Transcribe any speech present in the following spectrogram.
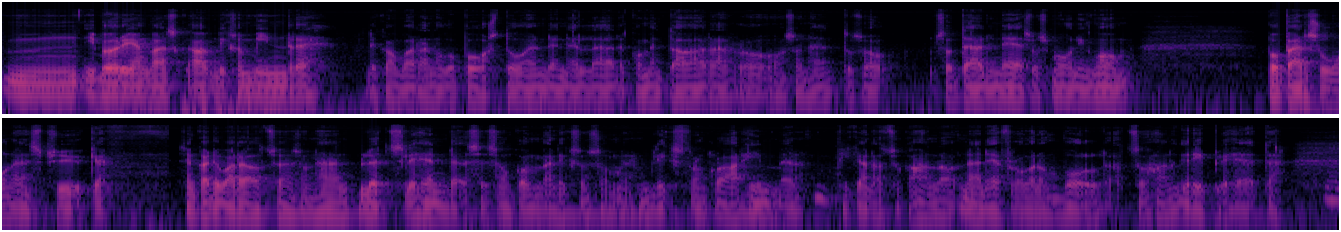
mm, i början ganska liksom mindre. Det kan vara något påståenden eller kommentarer och, och sånt här. Och så, så där det ner så småningom på personens psyke. Sen kan det vara alltså en sån här plötslig händelse som kommer liksom som en blixt från klar himmel, vilket alltså kan handla när det är frågan om våld, alltså handgripligheter. Mm.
